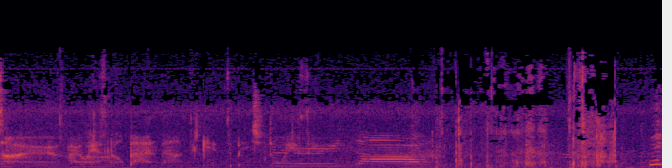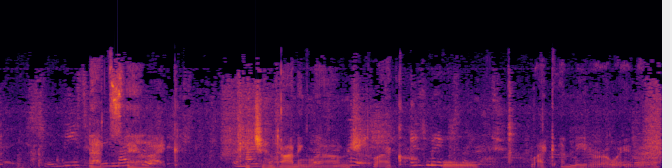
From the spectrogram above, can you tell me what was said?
So I always feel bad about the kids being noisy. That's their like kitchen dining lounge, like all like a meter away there.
